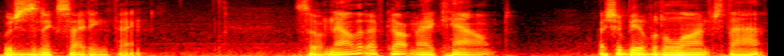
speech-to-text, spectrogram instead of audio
which is an exciting thing. So now that I've got my account, I should be able to launch that.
